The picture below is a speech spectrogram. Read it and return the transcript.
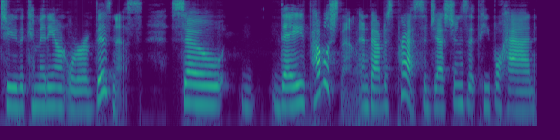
to the Committee on Order of Business. So they published them in Baptist Press, suggestions that people had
